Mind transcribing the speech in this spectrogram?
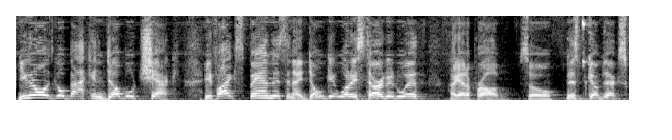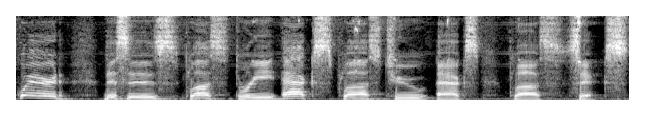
You can always go back and double check. If I expand this and I don't get what I started with, I got a problem. So this becomes x squared. This is plus 3x plus 2x plus 6.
